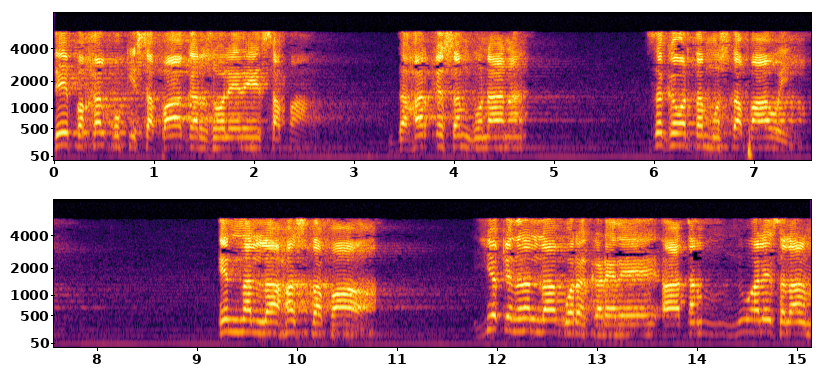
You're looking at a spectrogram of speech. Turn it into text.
د په خلقو کې صفا ګرځولې صفا د هر قسم ګنا نه زکه ورته مصطفی وي ان الله اصطفى یقینا الله غره کړه دې آدم نو علی السلام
